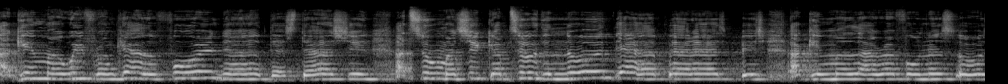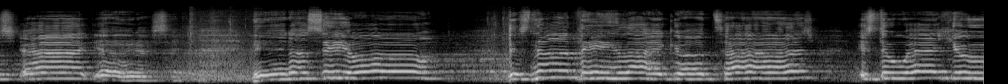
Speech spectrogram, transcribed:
I get my weed from California, that's that shit. I took my chick up to the north, yeah, badass bitch. I get my right from the source, yeah, yeah, that's it. And I say, oh, there's nothing like your touch. It's the way you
